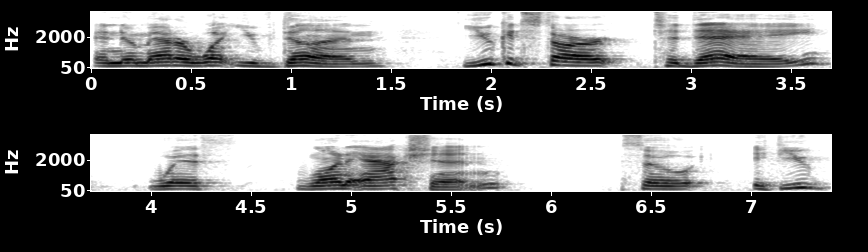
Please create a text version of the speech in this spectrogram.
and no matter what you've done, you could start today with one action. So if you,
